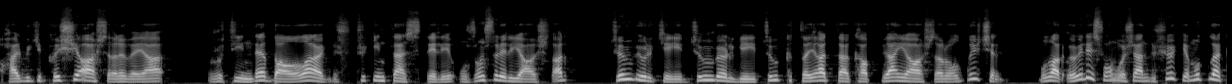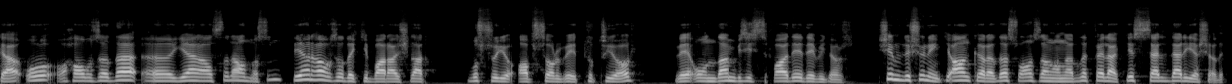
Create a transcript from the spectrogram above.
Halbuki kış yağışları veya rutinde dağılarak düşük intensiteli uzun süreli yağışlar tüm ülkeyi, tüm bölgeyi, tüm kıtayı hatta kaplayan yağışlar olduğu için bunlar öyle homojen düşüyor ki mutlaka o havzada e, yer alsın almasın diğer havzadaki barajlar bu suyu absorbe tutuyor ve ondan biz istifade edebiliyoruz. Şimdi düşünün ki Ankara'da son zamanlarda felaket seller yaşadık.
